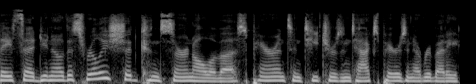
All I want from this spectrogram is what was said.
they said, you know, this really should concern all of us, parents and teachers and taxpayers and everybody.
